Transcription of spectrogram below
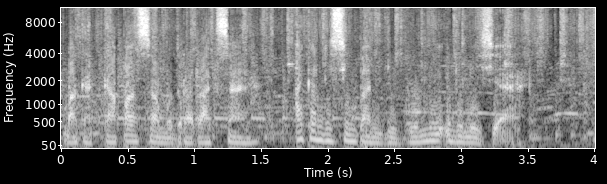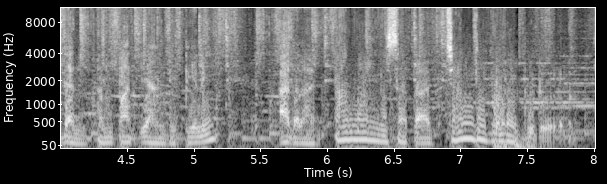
maka kapal Samudra Raksa akan disimpan di bumi Indonesia dan tempat yang dipilih adalah Taman Wisata Candi Borobudur.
